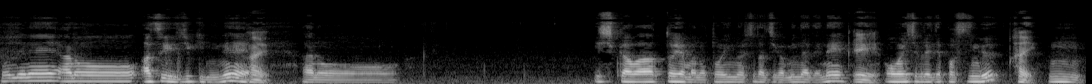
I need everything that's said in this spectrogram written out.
ほんでね、あのー暑い時期にね、はいあのー石川、富山の党員の人たちがみんなでね、ええ応援してくれてポスティング、はい。うん、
